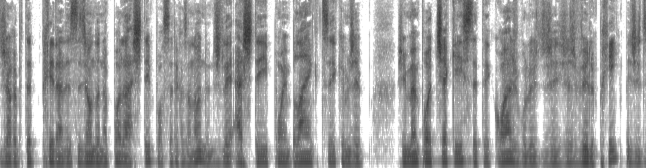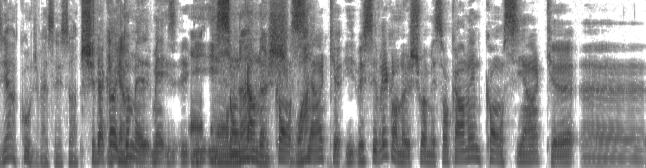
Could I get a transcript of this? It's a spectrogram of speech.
j'aurais peut-être pris la décision de ne pas l'acheter pour cette raison-là. Je l'ai acheté point blank, tu sais, comme j'ai j'ai même pas checké c'était quoi, je voulais j'ai juste vu le prix, puis j'ai dit ah cool, je vais essayer ça. Je suis d'accord avec toi mais mais on, ils, sont quand même conscients que c'est vrai qu'on a le choix mais ils sont quand même conscients que euh,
